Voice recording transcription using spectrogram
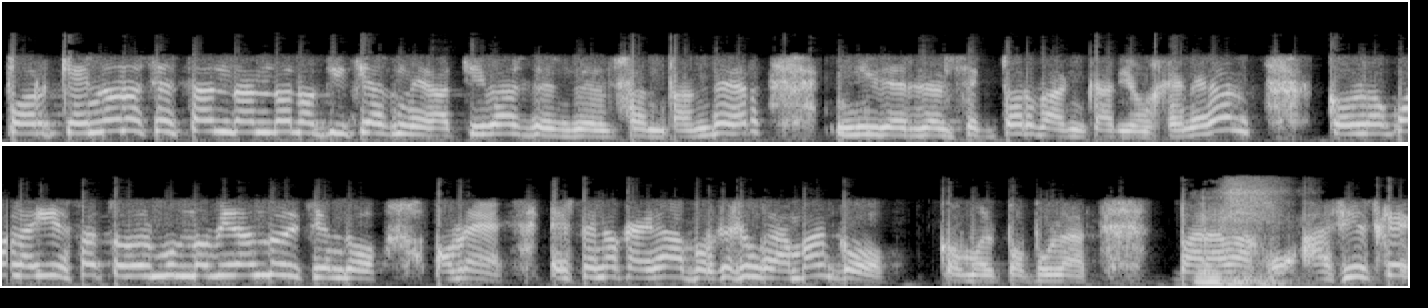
porque no nos están dando noticias negativas desde el Santander ni desde el sector bancario en general. Con lo cual ahí está todo el mundo mirando diciendo, hombre, este no caerá porque es un gran banco como el popular para abajo. Así es que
